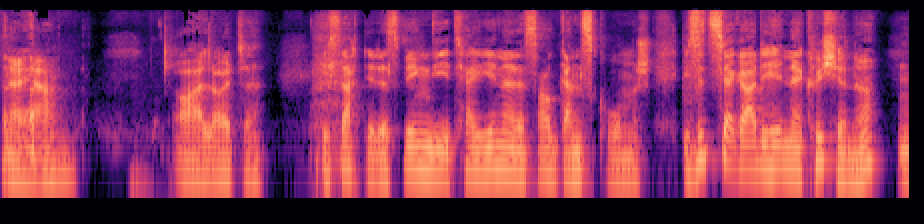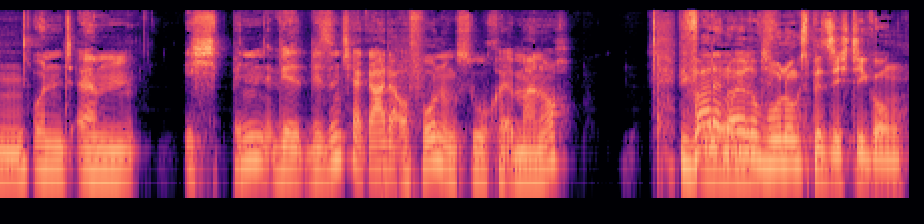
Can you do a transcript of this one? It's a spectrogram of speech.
naja. Oh, Leute. Ich sag dir, deswegen die Italiener, das ist auch ganz komisch. Ich sitze ja gerade hier in der Küche, ne? Mhm. Und ähm, ich bin, wir, wir sind ja gerade auf Wohnungssuche immer noch. Wie war denn Und- eure Wohnungsbesichtigung?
